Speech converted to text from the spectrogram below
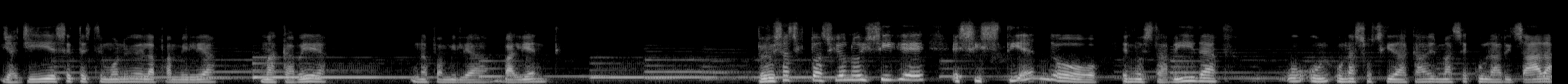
Y allí ese testimonio de la familia Macabea, una familia valiente. Pero esa situación hoy sigue existiendo en nuestra vida, una sociedad cada vez más secularizada,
